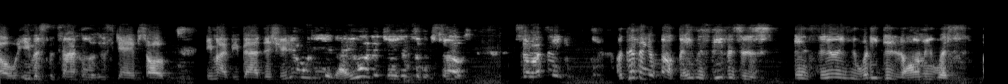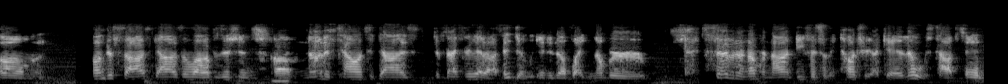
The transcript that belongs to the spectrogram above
oh, he missed the tackle in this game, so he might be bad this year. He didn't want any of that. He wanted to change it to themselves. So I think a good thing about Bateman's defense is, in theory, what he did at Army with um, undersized guys in a lot of positions, um, not as talented guys. The fact that they had, I think they ended up like number seven or number nine defense in the country. I can't. I know it was top ten.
